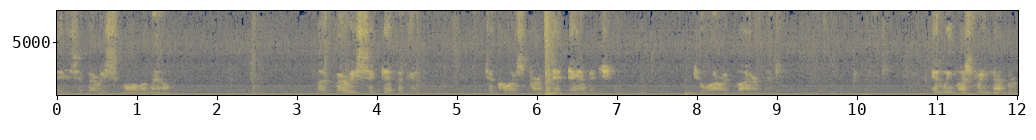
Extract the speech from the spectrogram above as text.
it is a very small amount, but very significant to cause permanent damage to our environment. And we must remember,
